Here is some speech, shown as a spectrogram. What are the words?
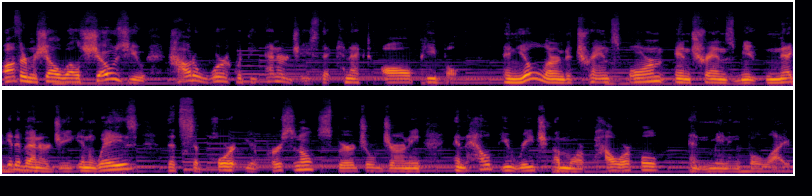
Author Michelle Welch shows you how to work with the energies that connect all people. And you'll learn to transform and transmute negative energy in ways that support your personal spiritual journey and help you reach a more powerful and meaningful life.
